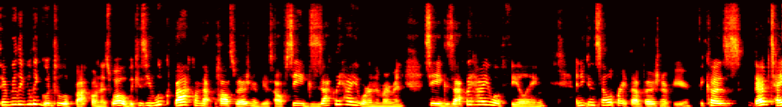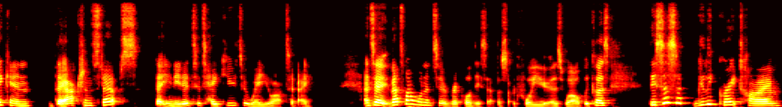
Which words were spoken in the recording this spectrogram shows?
they're really, really good to look back on as well because you look back on that past version of yourself, see exactly how you were in the moment, see exactly how you were feeling, and you can celebrate that version of you because they've taken the action steps that you needed to take you to where you are today. And so that's why I wanted to record this episode for you as well because this is a really great time,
